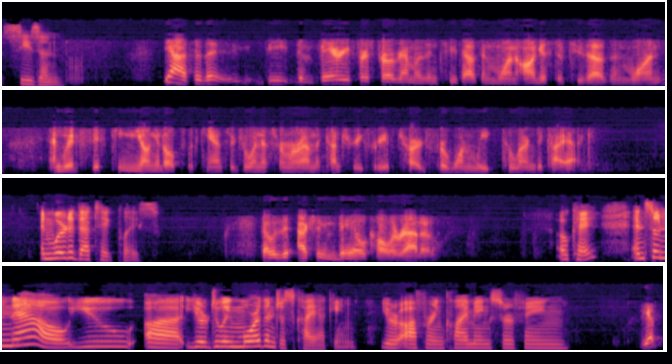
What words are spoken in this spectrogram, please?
season? yeah. So the the the very first program was in 2001, August of 2001. And we had 15 young adults with cancer join us from around the country free of charge for one week to learn to kayak. And where did that take place? That was actually in Vail, Colorado. Okay. And so now you uh, you're doing more than just kayaking. You're offering climbing, surfing. Yep,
